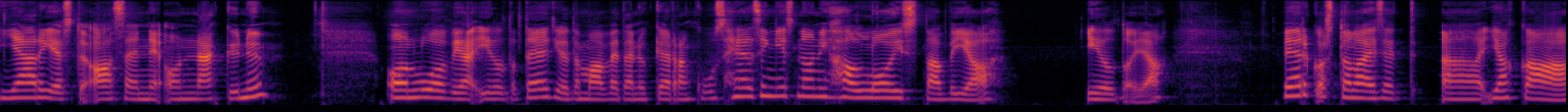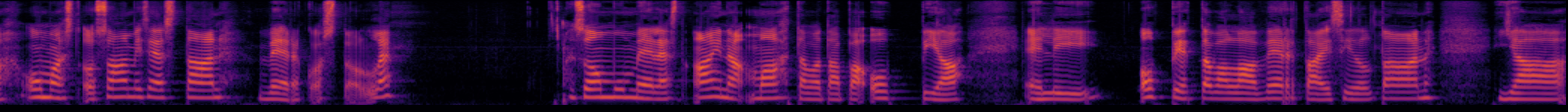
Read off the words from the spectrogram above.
järjestöasenne on näkynyt, on luovia iltateet, joita mä oon vetänyt kerran kuusi Helsingissä. Ne on ihan loistavia iltoja. Verkostolaiset äh, jakaa omasta osaamisestaan verkostolle. Se on mun mielestä aina mahtava tapa oppia, eli oppia tavallaan vertaisiltaan ja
